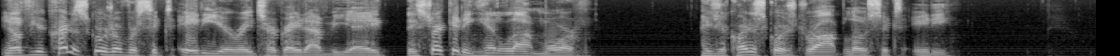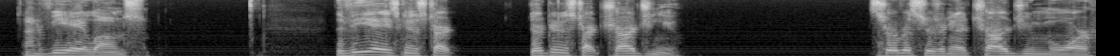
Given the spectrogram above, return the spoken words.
You know, if your credit score is over 680, your rates are great on VA. They start getting hit a lot more as your credit scores drop below 680. On VA loans, the VA is going to start, they're going to start charging you. Servicers are going to charge you more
